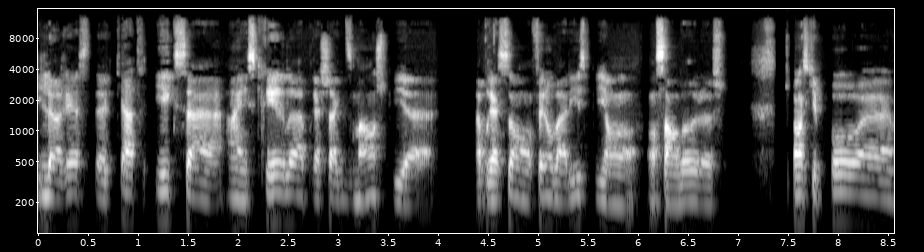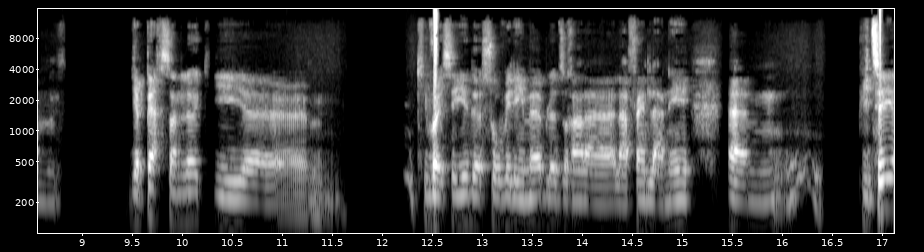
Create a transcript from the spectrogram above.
il leur reste 4X à, inscrire là, après chaque dimanche. Puis euh, après ça, on fait nos valises, puis on, on s'en va. Là. Je, je, pense qu'il n'y a pas. Euh, il y a personne là qui, euh, qui va essayer de sauver les meubles durant la, fin de l'année. Puis, tu sais,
